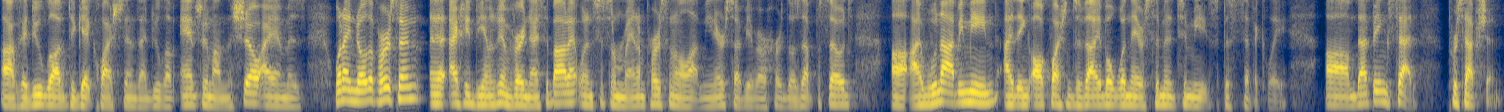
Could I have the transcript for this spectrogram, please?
Because uh, I do love to get questions. I do love answering them on the show. I am as, when I know the person, it actually DMs me, I'm very nice about it. When it's just some random person, I'm a lot meaner. So if you ever heard those episodes, uh, I will not be mean. I think all questions are valuable when they are submitted to me specifically. Um, that being said, perception.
